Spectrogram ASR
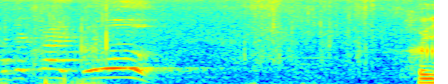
มันจะใกล้กู เฮ้ย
